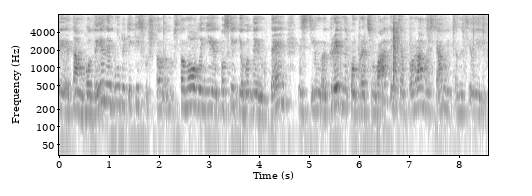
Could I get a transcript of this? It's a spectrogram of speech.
е, там години будуть якісь вшта- встановлені, по скільки годин в день з цим кривдником працювати. І ця програма розтягується на цілий рік.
